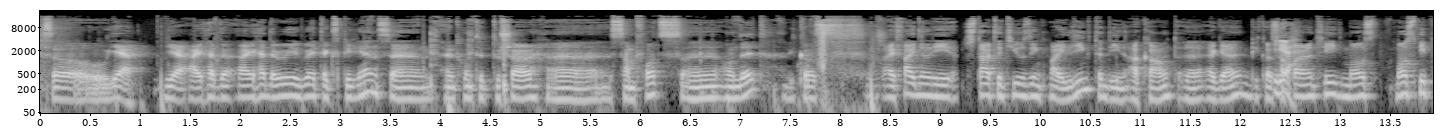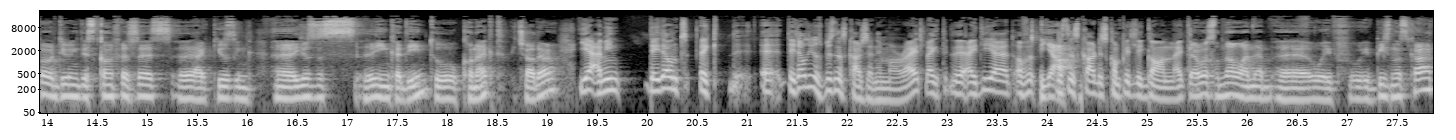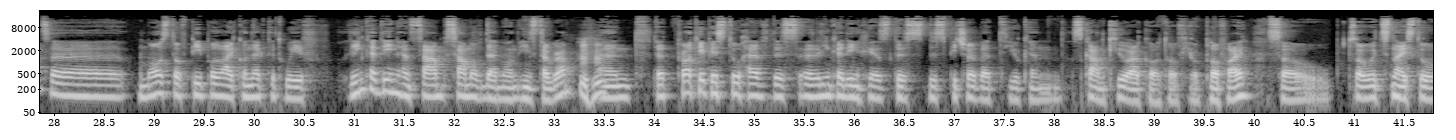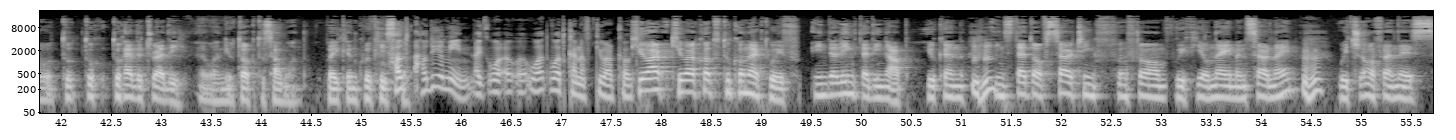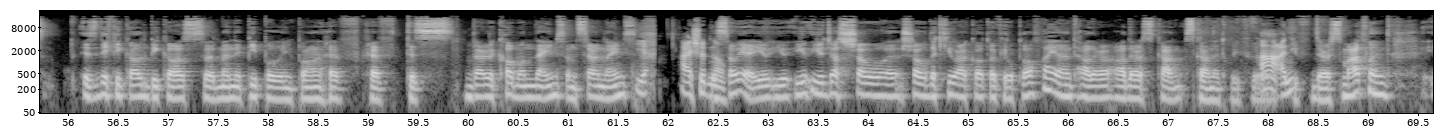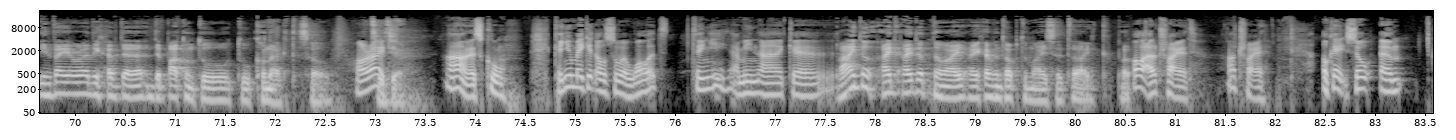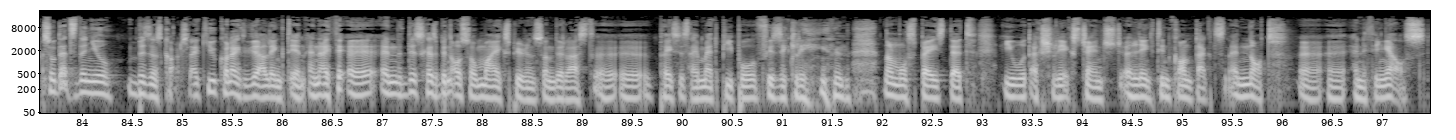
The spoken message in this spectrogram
so yeah yeah i had a, i had a really great experience and and wanted to share uh, some thoughts uh, on it because i finally started using my linkedin account uh, again because yeah. apparently most most people during these conferences uh, like using uh, uses LinkedIn to connect each other. Yeah, I mean they don't like uh, they don't use business cards anymore, right? Like the, idea of a yeah. business card is completely gone. Like there was no one uh, with with business cards. Uh, most of people I connected with LinkedIn and some some of them on Instagram. Mm-hmm. And the pro tip is to have this. Uh, LinkedIn has this this feature that you can scan QR code of your profile. So so it's nice to to to, to have it ready when you talk to someone. They can quickly. How, how do you mean? Like what, what what kind of QR code? QR QR code to connect with in the LinkedIn app. You can mm-hmm. instead of searching f- from with your name and surname, mm-hmm. which often is it's difficult because uh, many people in Poland have have this very common names and surnames. Yeah. I should know. So yeah, you you, you just show uh, show the QR code of your profile and other others scan scan it with, uh, ah, with their smartphone. And they already have the, the button to to connect. So all right. Ah, that's cool. Can you make it also a wallet thingy? I mean, uh, like a... I don't I, I don't know. I, I haven't optimized it. Like, but... oh, I'll try it. I'll try it. Okay, so um, so that's the new business cards like you connect via linkedin and i think uh, and this has been also my experience on the last uh, uh, places i met people physically in normal space that you would actually exchange uh, linkedin contacts and not uh, anything else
